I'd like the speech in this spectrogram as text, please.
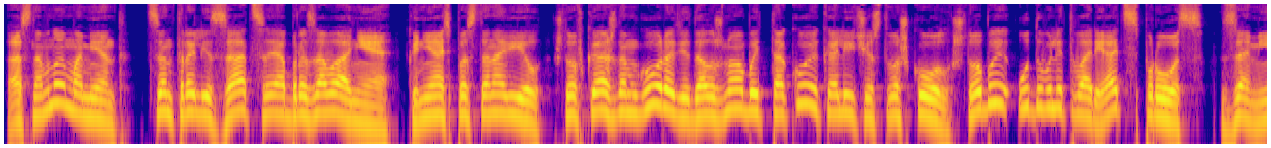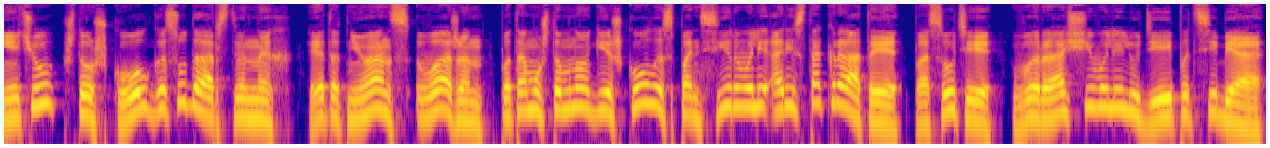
Основной момент – централизация образования. Князь постановил, что в каждом городе должно быть такое количество школ, чтобы удовлетворять спрос. Замечу, что школ государственных. Этот нюанс важен, потому что многие школы спонсировали аристократы, по сути, выращивали людей под себя.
